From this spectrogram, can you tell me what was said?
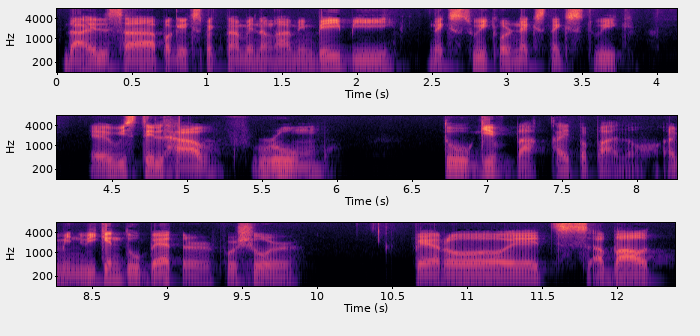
dahil sa pag-expect namin ng aming baby next week or next next week, eh, we still have room to give back kahit papano. I mean, we can do better for sure. Pero it's about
